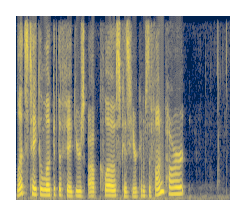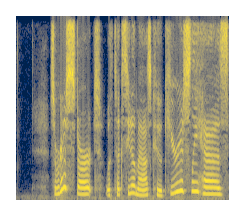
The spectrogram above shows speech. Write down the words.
let's take a look at the figures up close, because here comes the fun part. So we're going to start with Tuxedo Mask, who curiously has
